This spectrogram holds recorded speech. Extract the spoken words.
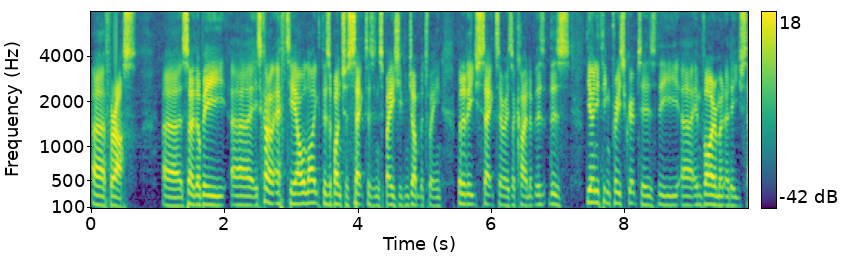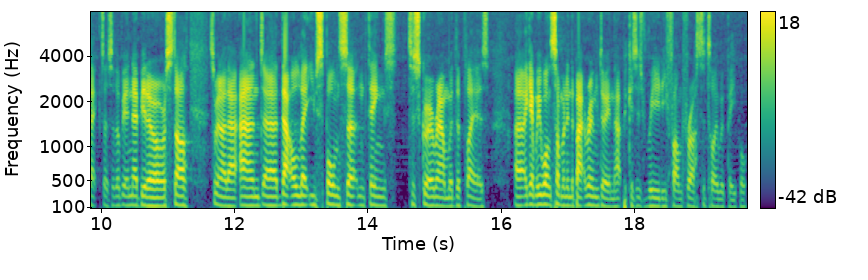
uh, for us. Uh, so there'll be uh, it's kind of FTL like. There's a bunch of sectors in space you can jump between, but at each sector is a kind of there's, there's the only thing pre-scripted is the uh, environment at each sector. So there'll be a nebula or a star, something like that, and that'll let you spawn certain things to screw around with the players. Again, we want someone in the back room doing that because it's really fun for us to toy with people.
